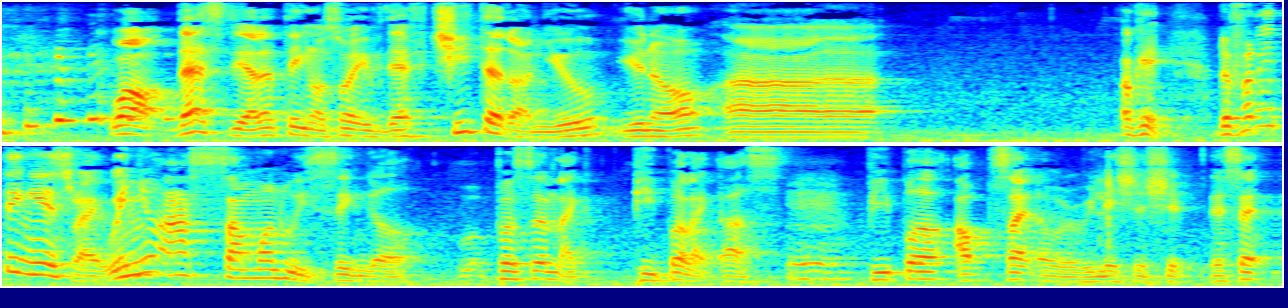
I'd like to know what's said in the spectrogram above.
Well, that's the other thing also. If they've cheated on you, you know. Uh, okay, the funny thing is, right, when you ask someone who is single, person like people like us, Mm. people outside of a relationship, they said,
